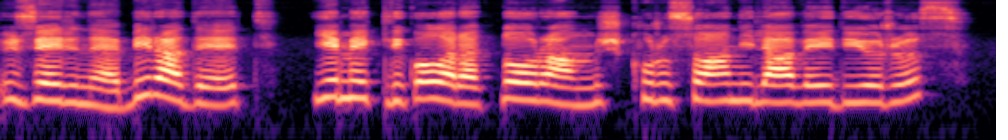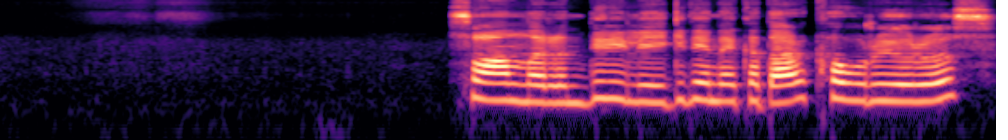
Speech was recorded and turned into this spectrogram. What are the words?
Üzerine bir adet yemeklik olarak doğranmış kuru soğan ilave ediyoruz. Soğanların diriliği gidene kadar kavuruyoruz.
